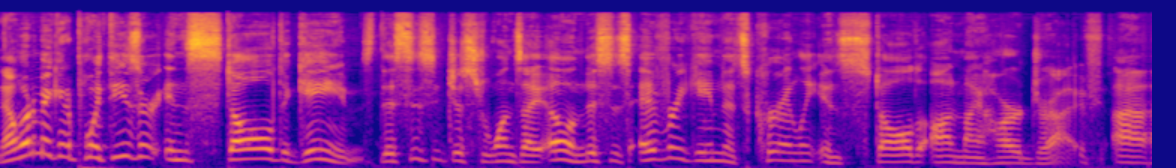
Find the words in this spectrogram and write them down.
Now, I want to make it a point, these are installed games. This isn't just ones I own. This is every game that's currently installed on my hard drive. Uh,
